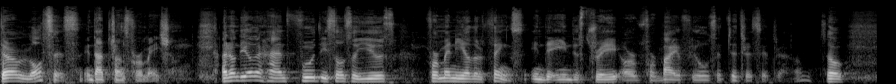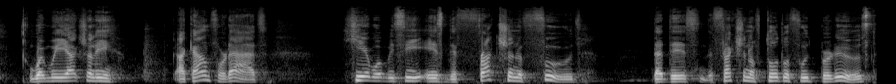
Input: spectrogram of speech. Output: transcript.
there are losses in that transformation. And on the other hand, food is also used for many other things in the industry or for biofuels, etc., etc. So when we actually account for that, here what we see is the fraction of food that is the fraction of total food produced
